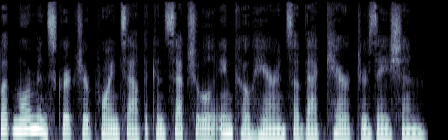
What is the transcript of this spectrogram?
But Mormon scripture points out the conceptual incoherence of that characterization.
